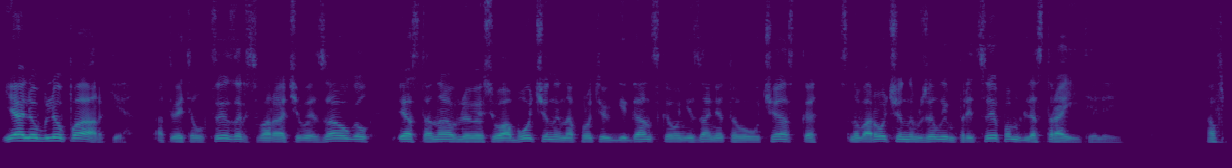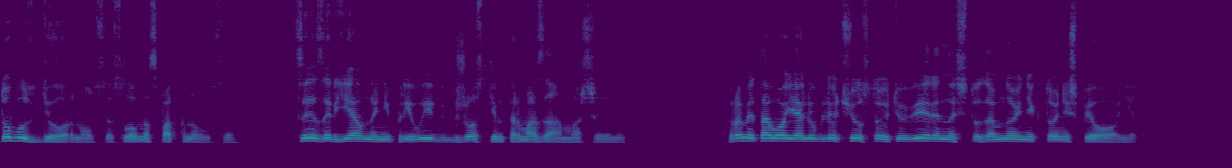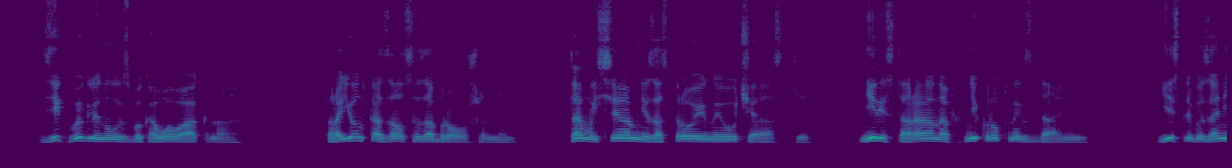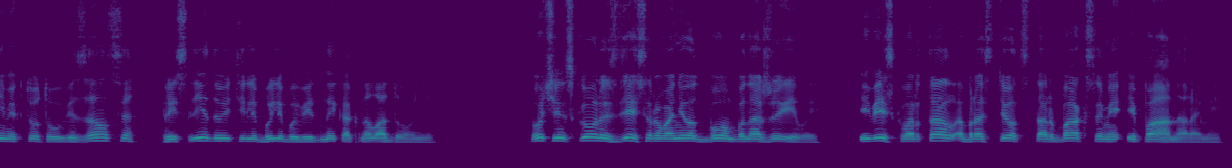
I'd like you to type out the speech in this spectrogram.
«Я люблю парки», — ответил Цезарь, сворачивая за угол и останавливаясь у обочины напротив гигантского незанятого участка с навороченным жилым прицепом для строителей. Автобус дернулся, словно споткнулся. Цезарь явно не привык к жестким тормозам машины. Кроме того, я люблю чувствовать уверенность, что за мной никто не шпионит. Зик выглянул из бокового окна. Район казался заброшенным. Там и сям незастроенные участки. Ни ресторанов, ни крупных зданий. Если бы за ними кто-то увязался, преследователи были бы видны как на ладони. Очень скоро здесь рванет бомба наживы, и весь квартал обрастет старбаксами и панорами.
